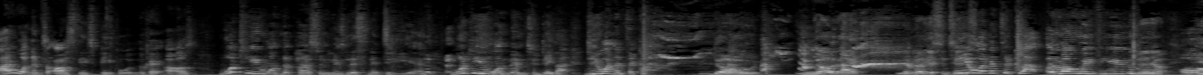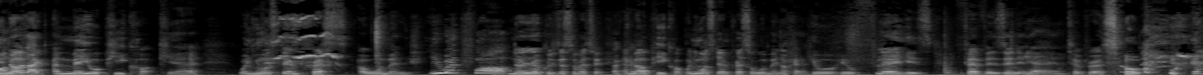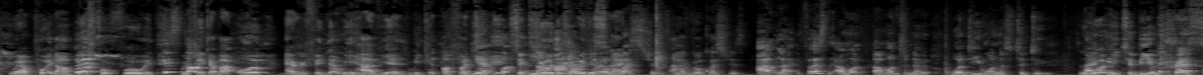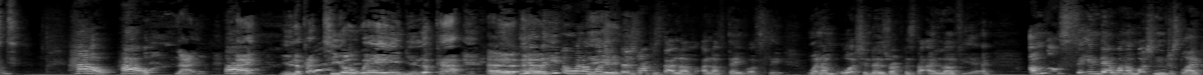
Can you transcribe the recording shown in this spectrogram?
I want them to ask these people. Okay, I ask, what do you want the person who's listening to you? Yeah, what do you want them to do? Like, do you want them to? clap- No, you know, like no, no. Listen to Do you want them to clap along with you? No, no. Or you know, like a male peacock, yeah. When he wants to impress a woman, you went far. no, no, because that's what I'm saying. Okay. Male peacock, when he wants to impress a woman, Okay. he'll he'll flare his feathers in it Yeah, yeah. to impress. So we're putting our best foot forward. we not- think about all everything that we have here, we can offer to but secure no, this, I and have we're just real like, questions. I have real questions. I like. Firstly, I want. I want to know what do you want us to do? we Like, want in- you to be impressed. how? How? Like, How? like you look at Tion Wayne, you look at uh, Yeah, uh, but even when I'm watching those rappers that I love, I love Dave obviously. When I'm watching those rappers that I love, yeah, I'm not sitting there when I'm watching them just like,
